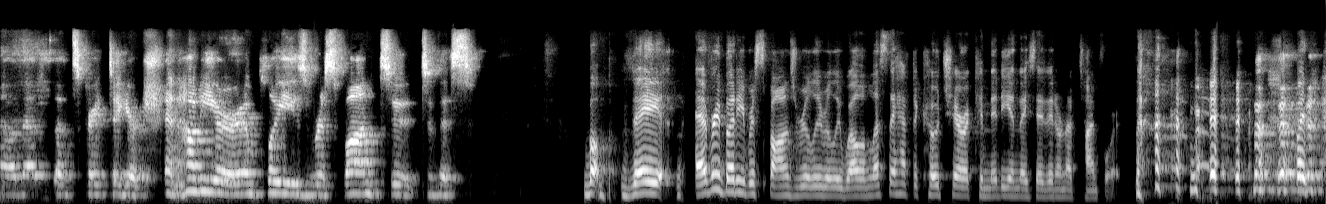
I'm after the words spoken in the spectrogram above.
That's that's great to hear. And how do your employees respond to to this? But they everybody responds really really well unless they have to co-chair a committee and they say they don't have time for it. But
